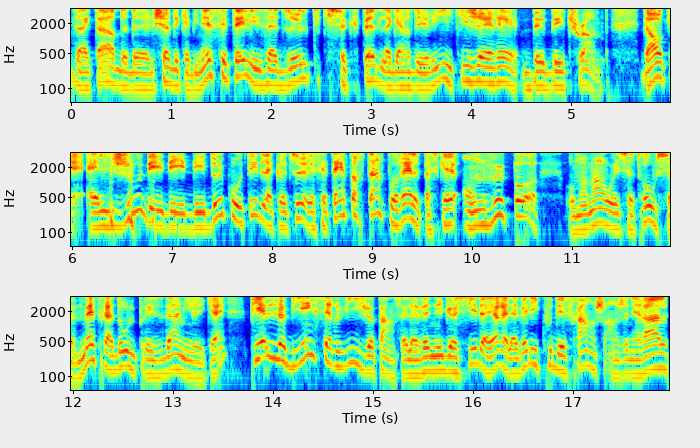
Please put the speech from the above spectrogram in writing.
directeur de, de- le chef de cabinet, c'était les adultes qui s'occupaient de la garderie et qui géraient bébé Trump. Donc, elle joue des, des, des deux côtés de la clôture et c'est important pour elle parce que on ne veut pas, au moment où elle se trouve, se mettre à dos le président américain. Puis elle l'a bien servi, je pense. Elle avait négocié, d'ailleurs, elle avait les coups des franches en général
